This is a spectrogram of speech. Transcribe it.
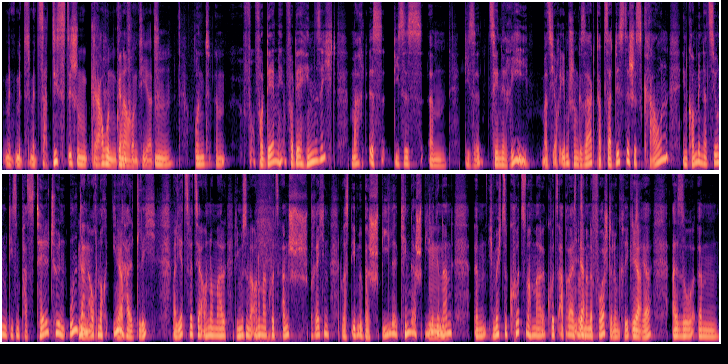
mit, mit, mit sadistischem Grauen genau. konfrontiert. Mhm. Und ähm, vor, dem, vor der Hinsicht macht es dieses, ähm, diese Szenerie, was ich auch eben schon gesagt habe, sadistisches Grauen in Kombination mit diesen Pastelltönen und dann mhm. auch noch inhaltlich, ja. weil jetzt wird es ja auch nochmal, die müssen wir auch nochmal kurz ansprechen. Du hast eben über Spiele, Kinderspiele mhm. genannt. Ähm, ich möchte so kurz nochmal kurz abreißen, dass man eine Vorstellung kriegt. Ja. ja? Also, ähm,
